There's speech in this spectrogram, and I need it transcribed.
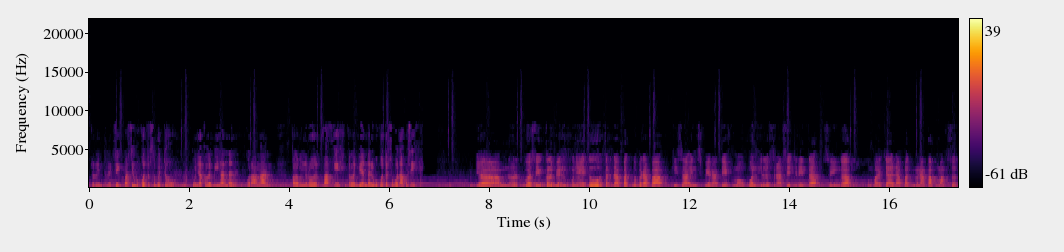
unsur intrinsik, pasti buku tersebut tuh punya kelebihan dan kekurangan. Kalau menurut Fakih, kelebihan dari buku tersebut apa sih? Ya, menurut gue sih kelebihan bukunya itu terdapat beberapa kisah inspiratif maupun ilustrasi cerita sehingga pembaca dapat menangkap maksud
